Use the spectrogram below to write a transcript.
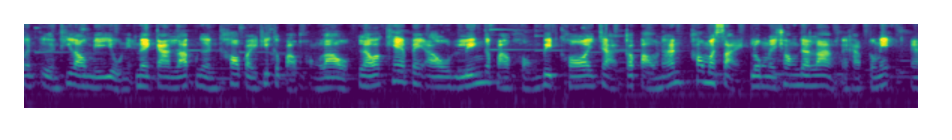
อื่นๆ ที่เรามีอยู่เนี่ยในการรับเงินเข้าไปที่กระเป๋าของเราเราก็แค่ไปเอาลิงก์กระเป๋าของบิตคอยจากกระเป๋านั้นเข้ามาใส่ลงในช่องด้านล่างนะครับตรงนี้อ่า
